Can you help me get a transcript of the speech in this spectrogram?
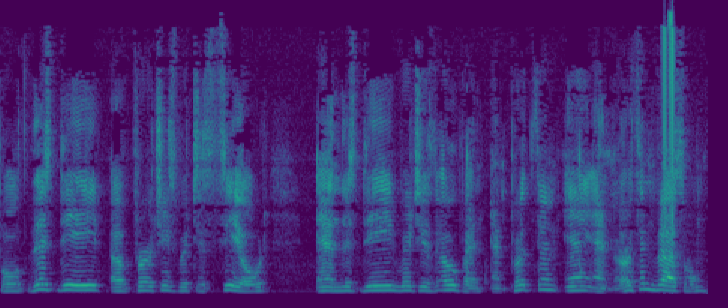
both this deed of purchase which is sealed, and this deed which is open, and put them in an earthen vessel,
